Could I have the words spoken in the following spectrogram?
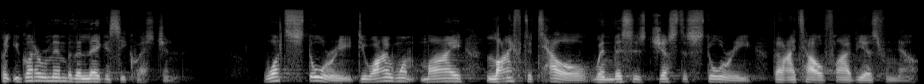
But you've got to remember the legacy question. What story do I want my life to tell when this is just a story that I tell five years from now?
